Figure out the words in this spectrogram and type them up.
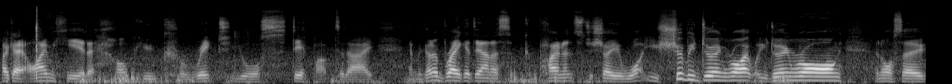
Okay, I'm here to help you correct your step up today. And we're gonna break it down as some components to show you what you should be doing right, what you're doing wrong, and also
